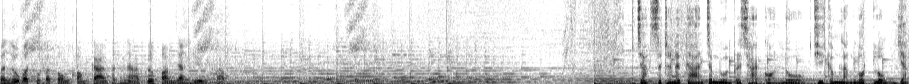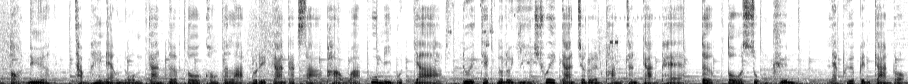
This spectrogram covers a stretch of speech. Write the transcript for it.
บรรลุวัตถุประสงค์ของการพัฒนาเพื่อความยั่งยืนครับ จากสถานการณ์จำนวนประชากรโลกที่กำลังลดลงอย่างต่อเนื่องทำให้แนวโน้มการเติบโตของตลาดบริการรักษาภาวะผู้มีบุตรยาก ด้วยเทคโนโลยีช่วยการเจริญพันธุ์ทางการแพทย์ เติบโตสูงขึ้น และเพื่อเป็นการรอง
